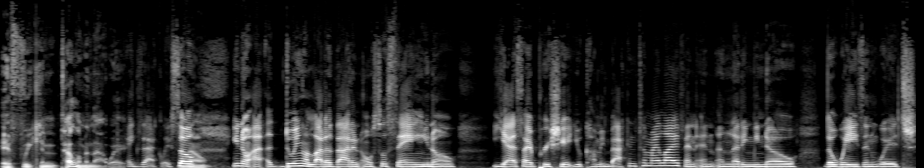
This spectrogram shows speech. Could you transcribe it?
if we can tell them in that way. Exactly. So, You know? you know, I, doing a lot of that and also saying, you know, yes, I appreciate you coming back into my life and, and, and letting me know the ways in which,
